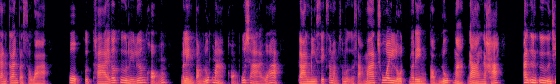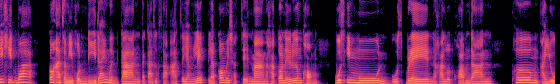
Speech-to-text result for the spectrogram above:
การกลั้นปัสสาวะ 6 สุดท้ายก็คือในเรื่องของมะเร็งต่อมลูกหมากของผู้ชายว่า การมีเซ็กส์สม่ำเสมอสามารถช่วยลดมะเร็งต่อมลูกหมากได้นะคะ อันอื่นๆที่คิดว่าก็อาจจะมีผลดีได้เหมือนกัน แต่การศึกษาอาจจะยังเล็กและก็ไม่ชัดเจนมากนะคะ ก็ในเรื่องของ Boost Immune Boost Brain นะคะ ลดความดัน เพิ่มอายุ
